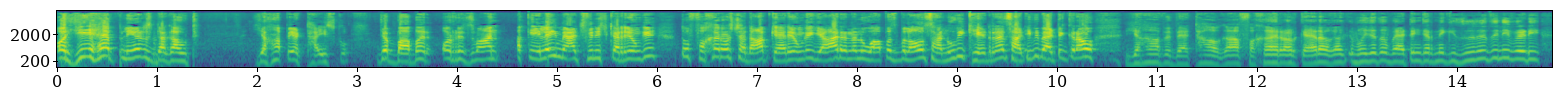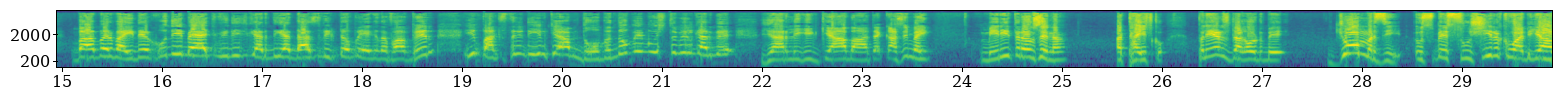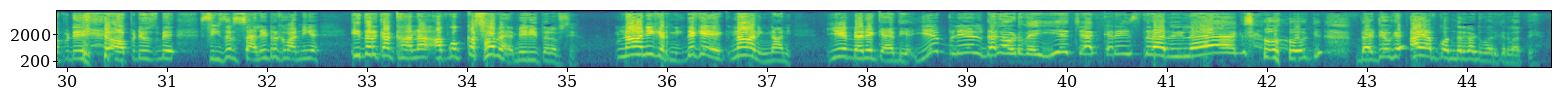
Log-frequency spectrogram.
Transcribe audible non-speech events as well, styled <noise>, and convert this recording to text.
और ये है प्लेयर्स डगआउट यहाँ पे 28 को, जब बाबर और रिजवान अकेले ही मैच फिनिश कर रहे होंगे तो फखर और शदाब कह रहे होंगे, यार इन्होंने वापस बुलाओ, सानू भी खेल रहा है साड़ी भी बैटिंग कराओ। यहाँ पे बैठा होगा फखर और कह रहा होगा कि मुझे तो बैटिंग करने की ज़रूरत ही नहीं पड़ी। बाबर भाई ने खुद ही मैच फिनिश कर दिया दस विकेटों पर एक दफ़ा, फिर ये पाकिस्तानी टीम क्या, हम दो बंदों पर मुश्तमिल कर दे? यार, लेकिन क्या बात है। कासिम भाई, मेरी तरफ़ से ना, अट्ठाईस को प्लेयर्स डगआउट में जो मर्ज़ी, उसमें सुशी रखवानी है आपने <laughs> आपने उसमें सीजर सैलेड रखवानी है। इधर का खाना आपको कसम है मेरी तरफ़ से। ना नहीं करनी। देखिए एक, ना नहीं ना नहीं। ये मैंने कह दिया। ये प्लेट डगआउट में ये चेक करें, इस तरह रिलैक्स <laughs> हो बैठे हो गए। आए, आपको अंदर का टूर करवाते हैं।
